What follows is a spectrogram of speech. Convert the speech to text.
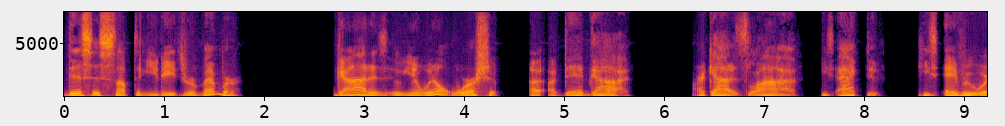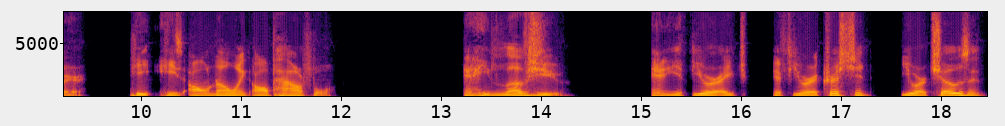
This is something you need to remember. God is, you know, we don't worship a, a dead God. Our God is live. He's active. He's everywhere. He, he's all knowing, all powerful. And he loves you. And if you're a if you're a Christian, you are chosen.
